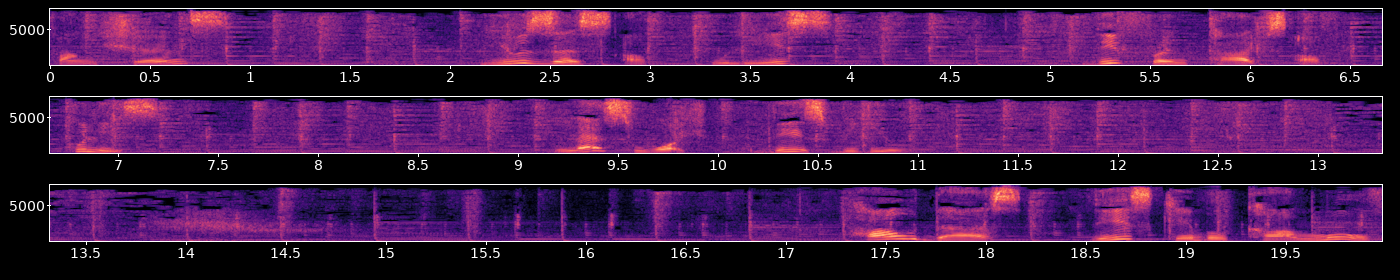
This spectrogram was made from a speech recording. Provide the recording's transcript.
functions, uses of pulleys, different types of pulleys. Let's watch this video. How does this cable car move?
